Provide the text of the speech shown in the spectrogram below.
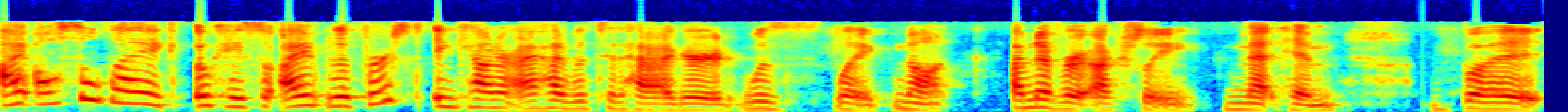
I also like okay, so I the first encounter I had with Ted Haggard was like not I've never actually met him, but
